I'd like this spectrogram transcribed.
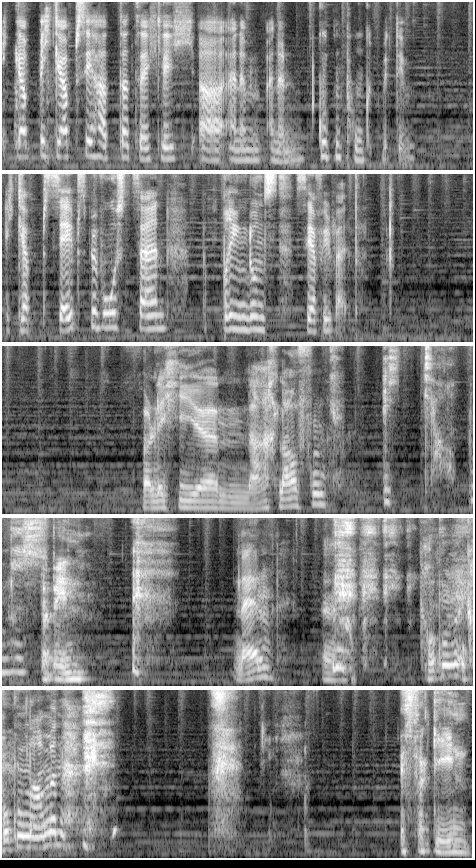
Ich glaube, ich glaub, sie hat tatsächlich äh, einen, einen guten Punkt mit dem. Ich glaube, Selbstbewusstsein bringt uns sehr viel weiter. Soll ich hier nachlaufen? ich glaube nicht. Der Ben. Nein? Äh, Gruppen, Gruppennamen? Es vergehen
